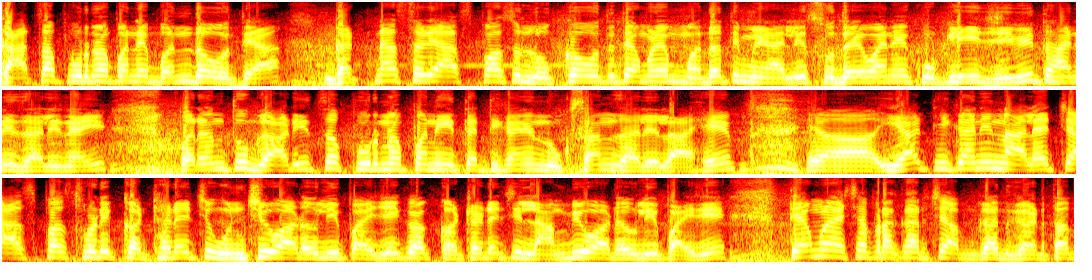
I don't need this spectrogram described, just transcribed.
काचा पूर्णपणे बंद होत्या. घटनास्थळी आसपास लोक होते त्यामुळे मदत मिळाली. सुदैवाने कुठलीही जीवितहानी झाली नाही. परंतु गाडीचं पूर्णपणे त्या ठिकाणी नुकसान झालेलं आहे. या ठिकाणी नाल्याच्या आसपास थोडे कठड्याची उंची वाढवली पाहिजे किंवा कठड्याची लांबी वाढवली पाहिजे. त्यामुळे अशा प्रकारचे अपघात घडतात.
